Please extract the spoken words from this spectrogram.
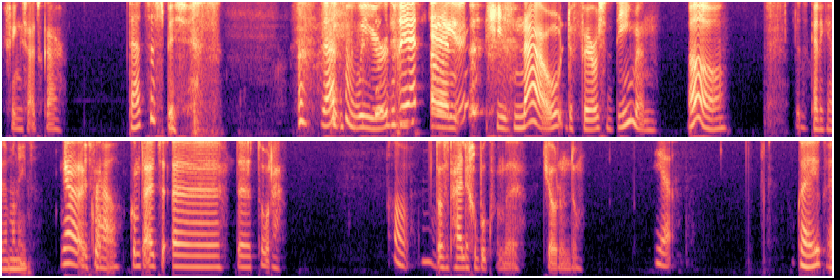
gingen ze uit elkaar. that's suspicious. That's weird. That's weird. She's now the first demon. Oh, dat ken ik helemaal niet. Ja, Het verhaal. komt uit eh, de Torah. Oh, Dat is het heilige boek van de Jodendom. ja. Oké, oké.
